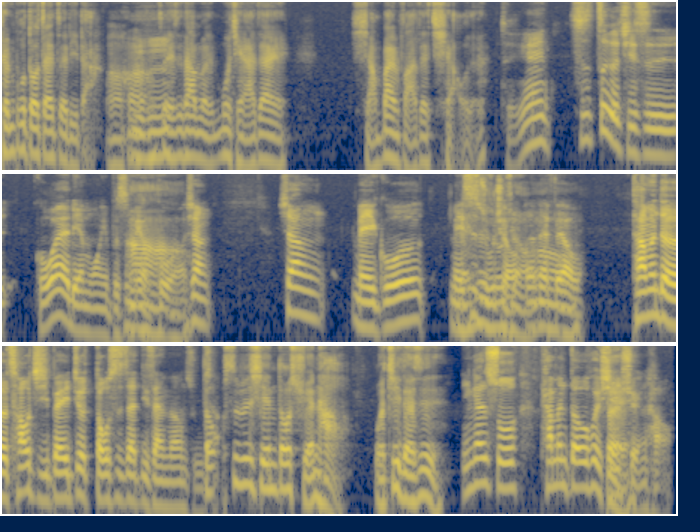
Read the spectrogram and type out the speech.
全部都在这里打，这也是他们目前还在想办法在瞧的。对，因为这这个其实国外的联盟也不是没有过，啊，像像美国美式足球 NFL，他们的超级杯就都是在第三方主场，是不是先都选好？我记得是，应该说他们都会先选好，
